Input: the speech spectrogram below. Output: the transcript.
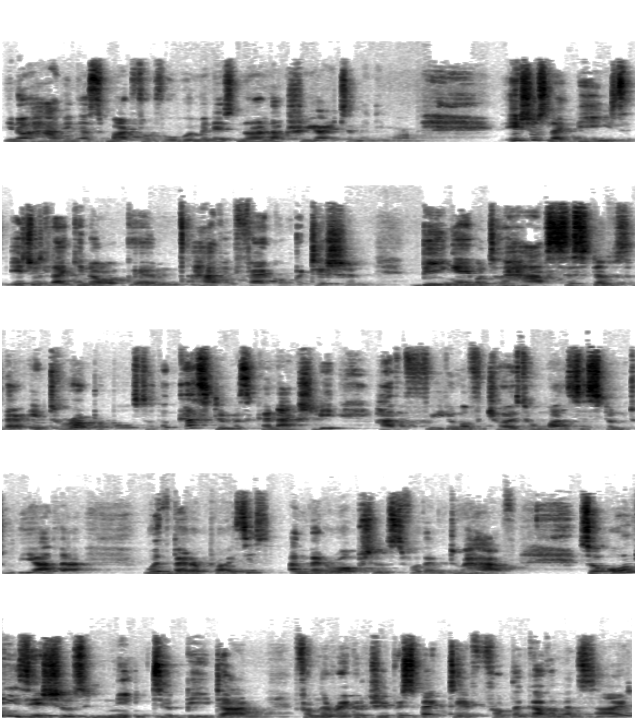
You know, having a smartphone for women is not a luxury item anymore issues like these, issues like you know um, having fair competition, being able to have systems that are interoperable, so the customers can actually have a freedom of choice from one system to the other, with better prices and better options for them to have. So all these issues need to be done from the regulatory perspective, from the government side,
